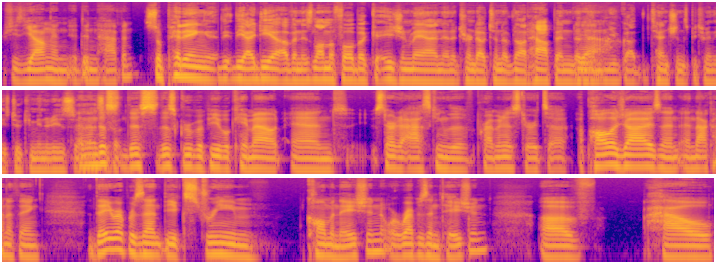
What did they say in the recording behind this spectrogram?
she's young and it didn't happen. So pitting the, the idea of an Islamophobic Asian man, and it turned out to have not happened, and Yeah. then you've got the tensions between these two communities. And uh, then this this this group of people came out and started asking the prime minister to apologize and, and that kind of thing. They represent the extreme culmination or representation of how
